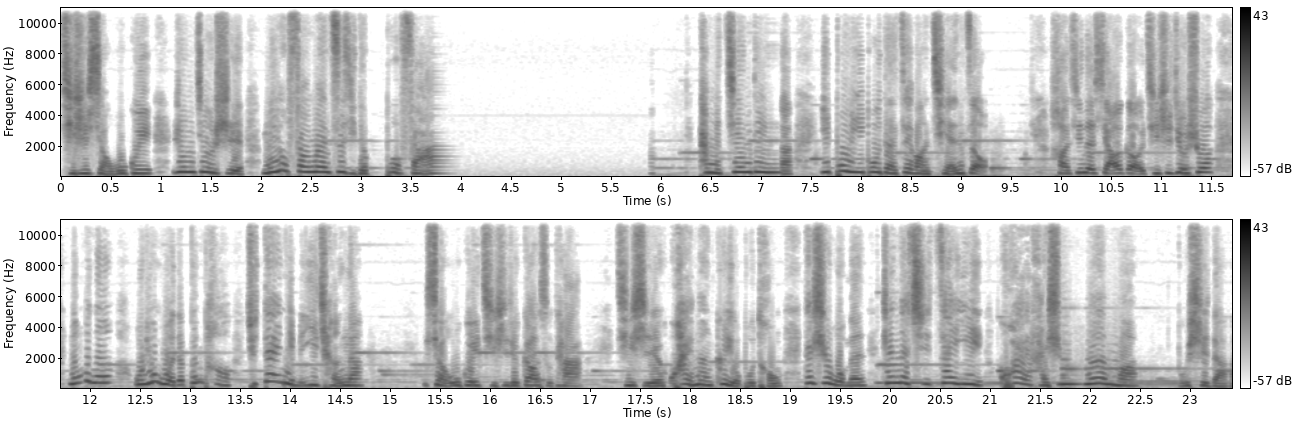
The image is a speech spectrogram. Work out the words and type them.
其实小乌龟仍旧是没有放慢自己的步伐，它们坚定的一步一步的在往前走。好心的小狗其实就说：“能不能我用我的奔跑去带你们一程呢？”小乌龟其实就告诉他：“其实快慢各有不同，但是我们真的去在意快还是慢吗？不是的，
